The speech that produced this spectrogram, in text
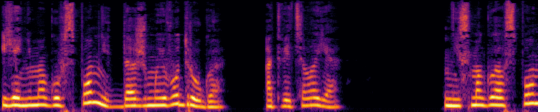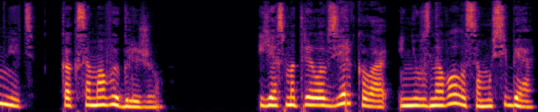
Я не могу вспомнить даже моего друга, ответила я. Не смогла вспомнить, как сама выгляжу. Я смотрела в зеркало и не узнавала саму себя.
